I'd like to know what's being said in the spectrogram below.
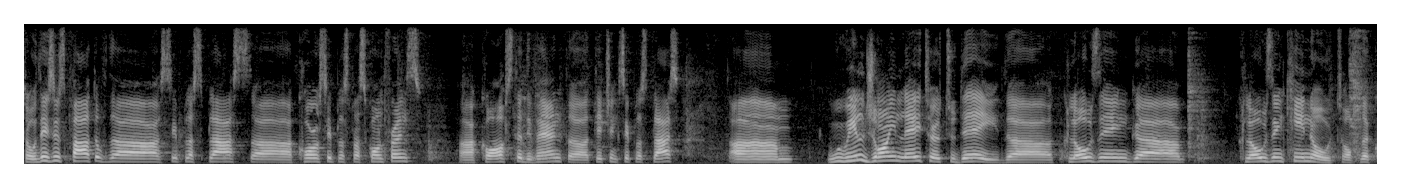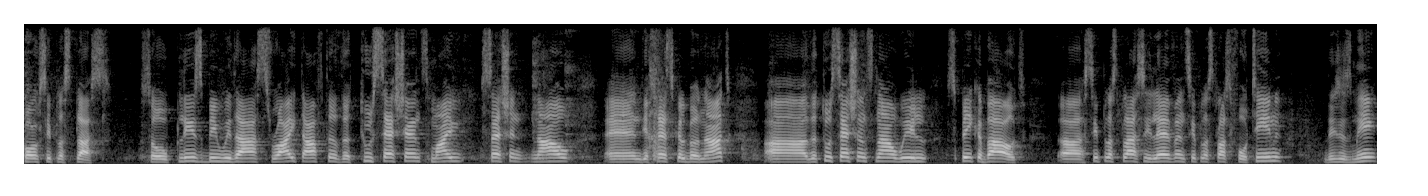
So this is part of the C++ uh, Core C++ conference, uh, co-hosted event, uh, teaching C++. Um, we will join later today the closing, uh, closing keynote of the Core C++. So please be with us right after the two sessions, my session now and Yechezkel Bernat. Uh, the two sessions now will speak about uh, C++ 11, C++ 14. This is me.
